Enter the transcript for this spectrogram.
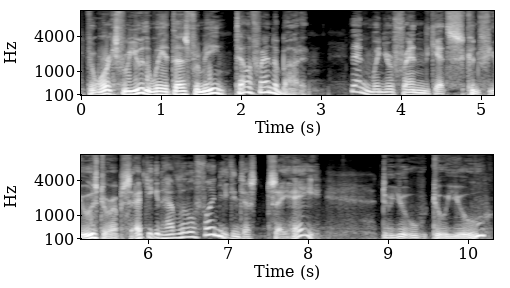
If it works for you the way it does for me, tell a friend about it. Then, when your friend gets confused or upset, you can have a little fun. You can just say, hey, do you, do you?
